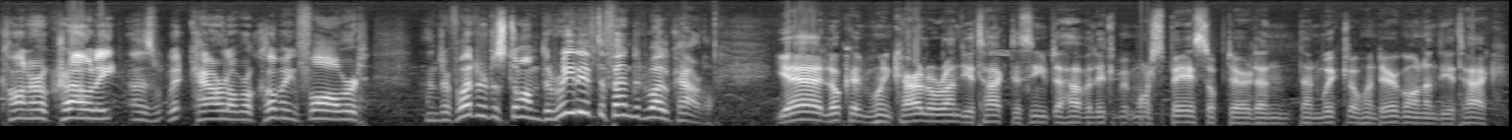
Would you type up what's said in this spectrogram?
Connor Crowley as Carlow were coming forward. And they've weathered the storm. They really have defended well, Carlow. Yeah, look, when Carlow are on the attack, they seem to have a little bit more space up there than, than Wicklow when they're going on the attack.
